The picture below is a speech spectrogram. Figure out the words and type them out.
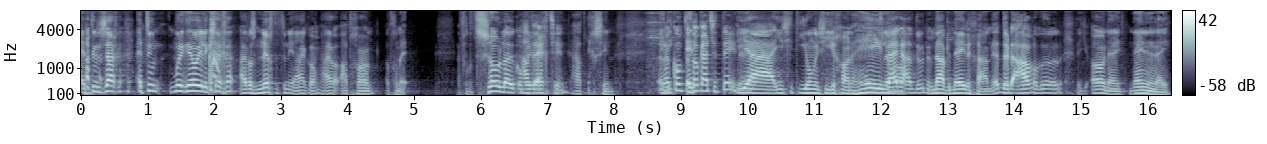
en, toen zag, en toen moet ik heel eerlijk zeggen, hij was nuchter toen hij aankwam. Hij had gewoon, had gewoon hij vond het zo leuk om Had weer echt zin. Hij had echt zin. En dan komt het en- ook uit zijn tenen. Ja, je ziet die jongens hier gewoon helemaal naar beneden gaan. Hè, door de avond. Dan denk je, oh nee, nee, nee, nee.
